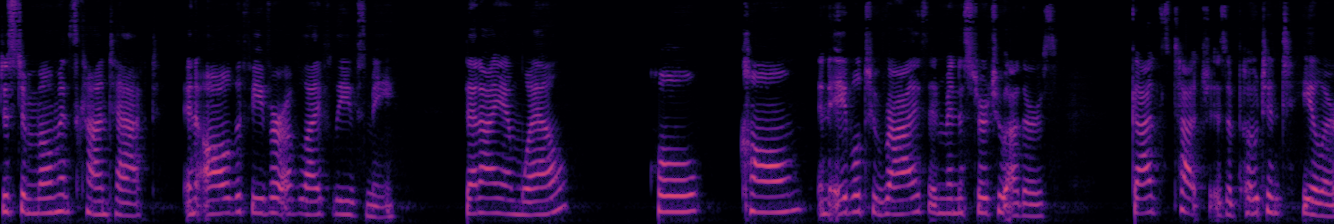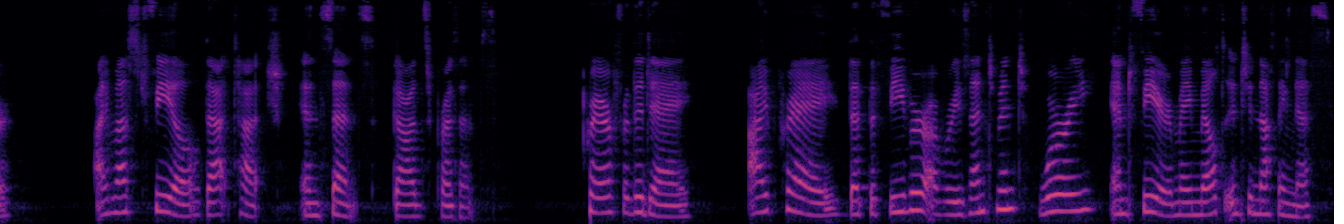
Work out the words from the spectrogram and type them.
Just a moment's contact, and all the fever of life leaves me. Then I am well, whole, calm, and able to rise and minister to others. God's touch is a potent healer. I must feel that touch and sense God's presence. Prayer for the day. I pray that the fever of resentment, worry, and fear may melt into nothingness.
